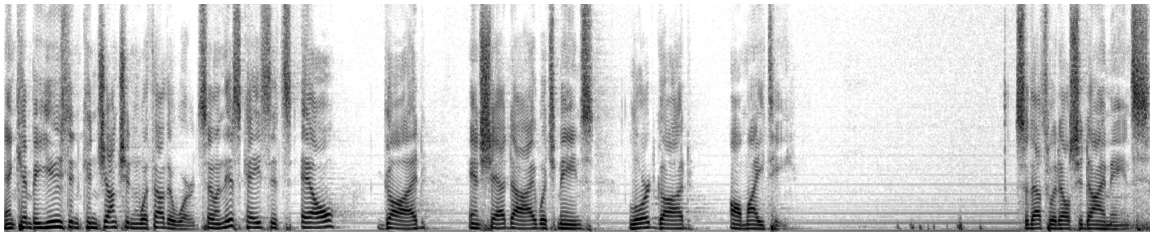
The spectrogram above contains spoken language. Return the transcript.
and can be used in conjunction with other words. So in this case, it's El, God, and Shaddai, which means Lord God Almighty. So that's what El Shaddai means.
